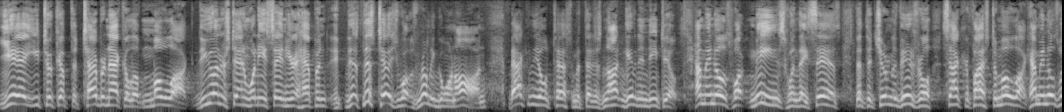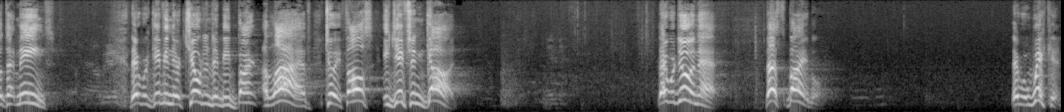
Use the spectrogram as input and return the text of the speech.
Yea, you took up the tabernacle of Moloch. Do you understand understand what he's saying here happened? This, this tells you what was really going on back in the Old Testament that is not given in detail. How many knows what means when they says that the children of Israel sacrificed to Moloch? How many knows what that means? They were giving their children to be burnt alive to a false Egyptian god. They were doing that. That's Bible. They were wicked.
